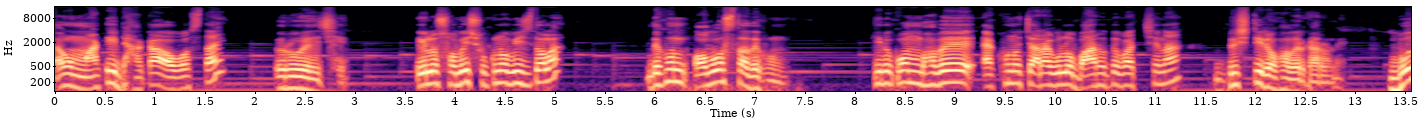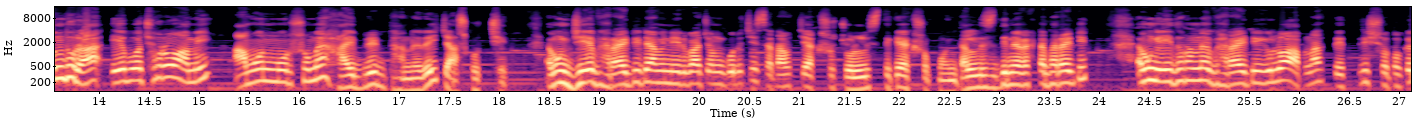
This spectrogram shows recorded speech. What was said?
এবং মাটি ঢাকা অবস্থায় রয়েছে। এগুলো সবই শুকনো বীজতলা। দেখুন, অবস্থা দেখুন। কীরকমভাবে এখনও চারাগুলো বার হতে পারছে না বৃষ্টির অভাবের কারণে। বন্ধুরা, এবছরও আমি আমন মরশুমে হাইব্রিড ধানেরই চাষ করছি এবং যে ভ্যারাইটিটা আমি নির্বাচন করেছি সেটা হচ্ছে একশো চল্লিশ থেকে একশো পঁয়তাল্লিশ দিনের একটা ভ্যারাইটি এবং এই ধরনের ভ্যারাইটিগুলো আপনার তেত্রিশ শতকে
